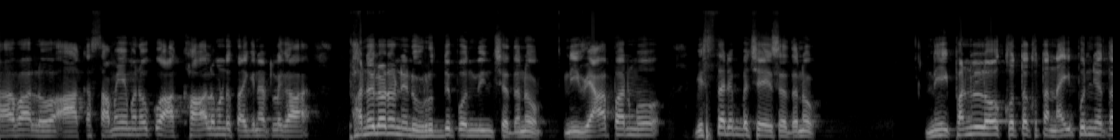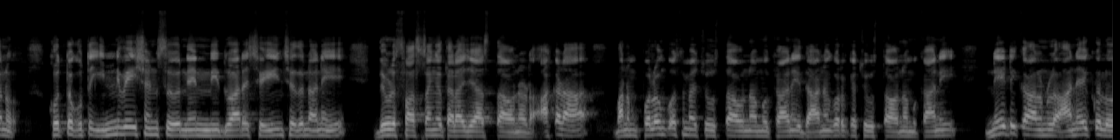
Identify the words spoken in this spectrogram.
కావాలో ఆ సమయమునకు ఆ కాలమును తగినట్లుగా పనులను నేను వృద్ధి పొందించదను. నీ వ్యాపారము విస్తరింపచేసేదను. నీ పనుల్లో కొత్త కొత్త నైపుణ్యతను కొత్త కొత్త ఇన్వేషన్స్ నేను నీ ద్వారా చేయించదును అని దేవుడు స్పష్టంగా తెలియజేస్తూ ఉన్నాడు. అక్కడ మనం పొలం కోసమే చూస్తూ ఉన్నాము కానీ దాని కొరకే చూస్తూ ఉన్నాము కానీ నేటి కాలంలో అనేకులు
